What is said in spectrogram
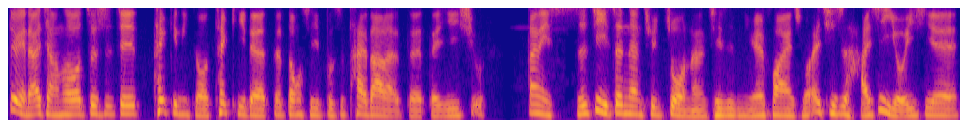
对你来讲说，就是这些 technical techy 的的东西不是太大的的的 issue。但你实际真正去做呢，其实你会发现说，哎，其实还是有一些。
